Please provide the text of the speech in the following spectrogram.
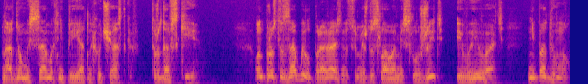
на одном из самых неприятных участков – Трудовские. Он просто забыл про разницу между словами «служить» и «воевать», не подумал.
